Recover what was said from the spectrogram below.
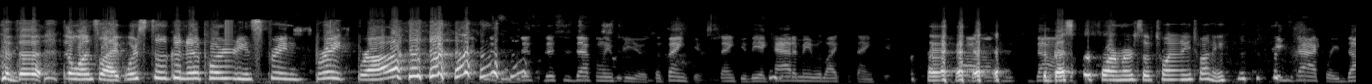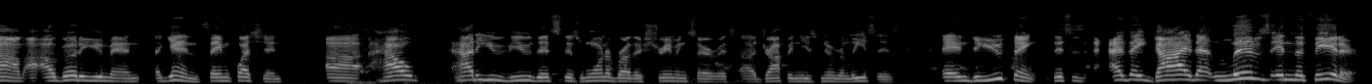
the the ones like we're still gonna party in spring break, bruh. this, this is definitely for you. So thank you, thank you. The Academy would like to thank you. Um, the best performers of 2020. exactly, Dom. I- I'll go to you, man. Again, same question. Uh, how how do you view this this Warner Brothers streaming service uh, dropping these new releases? And do you think this is as a guy that lives in the theater?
